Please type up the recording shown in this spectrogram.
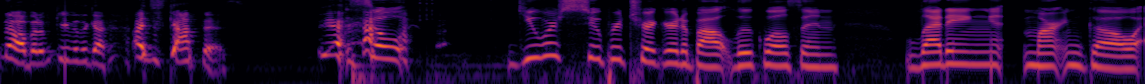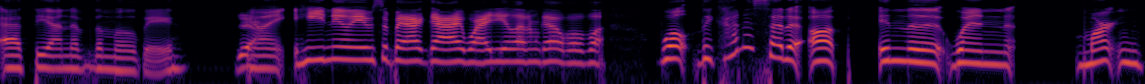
no, but I'm keeping the gun. I just got this. Yeah, So, you were super triggered about Luke Wilson letting Martin go at the end of the movie. You're yeah, like he knew he was a bad guy. Why do you let him go? Blah blah. Well, they kind of set it up in the when Martin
